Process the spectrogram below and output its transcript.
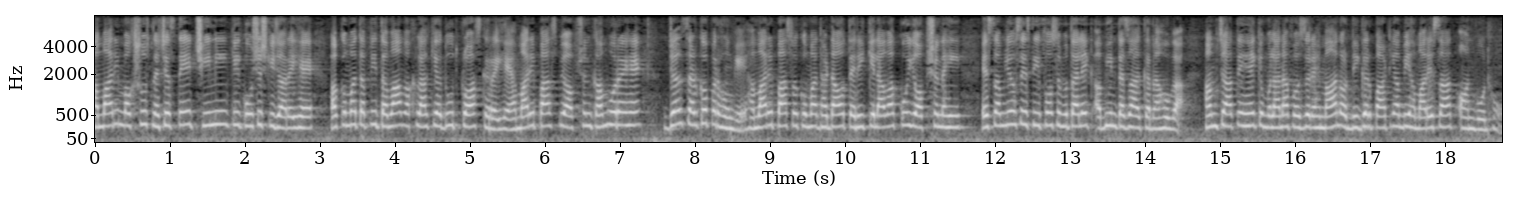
हमारी मखसूस नशस्तें छीनी की कोशिश की जा रही है। हुकूमत अपनी तमाम अखलाकी हदूद क्रॉस कर रही है। हमारे पास भी ऑप्शन कम हो रहे हैं। जल्द सड़कों पर होंगे। हमारे पास हुकूमत हटाओ, तहरीक के अलावा कोई ऑप्शन नहीं। असम्बलियों से इस्तीफों से मुतालिक अभी इंतज़ार करना होगा। हम चाहते हैं कि मौलाना फजल रहमान और दीगर पार्टियाँ भी हमारे साथ ऑन बोर्ड हों।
